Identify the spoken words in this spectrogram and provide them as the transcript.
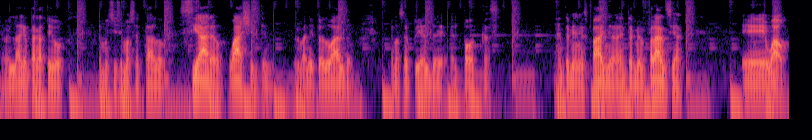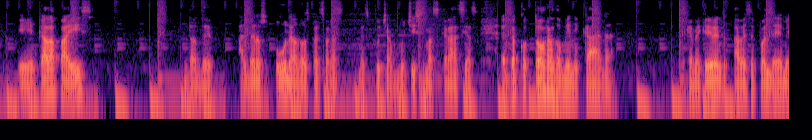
La verdad que están activos en muchísimos estados. Seattle, Washington, hermanito Eduardo, que no se pierde el podcast. La gente mía en España, la gente mía en Francia. Eh, wow. Y en cada país donde al menos una o dos personas me escuchan, muchísimas gracias. Esto es Cotorra Dominicana, que me escriben a veces por DM.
